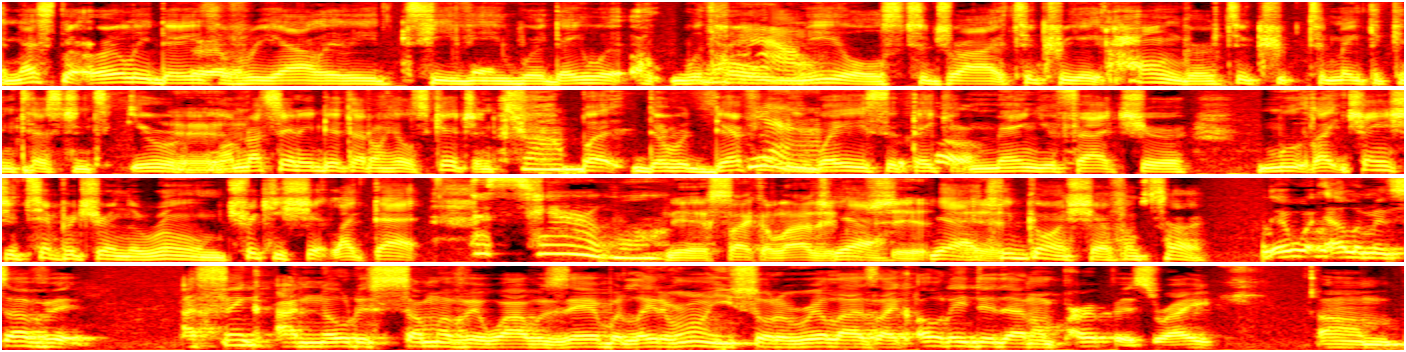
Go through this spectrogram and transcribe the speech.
and that's the early days of reality TV where they would uh, withhold wow. meals to drive to create hunger to to make the contestants irritable. Yeah. I'm not saying they did that on Hell's Kitchen, but there were definitely yeah. ways that they could manufacture, like change the temperature in the room, tricky shit like that. That's terrible. Yeah, psychological yeah. shit. Yeah, yeah, keep going, chef. I'm sorry. There were elements of it I think I noticed some of it while I was there, but later on you sort of realize like, oh, they did that on purpose, right? Um,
